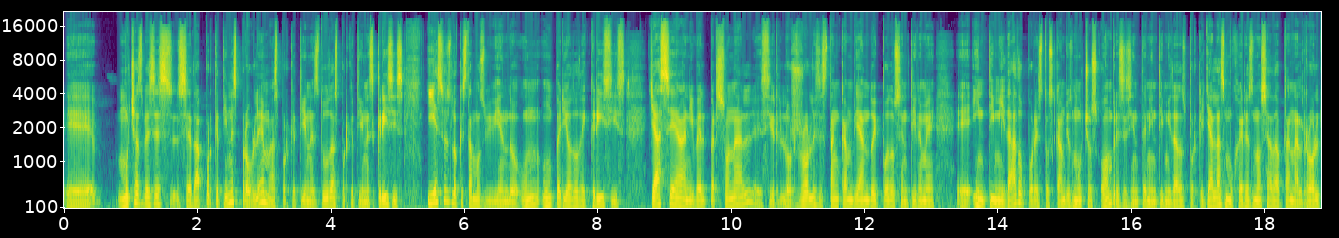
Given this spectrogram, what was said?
eh, muchas veces se da porque tienes problemas, porque tienes dudas, porque tienes crisis. Y eso es lo que estamos viviendo, un, periodo de crisis, ya sea a nivel personal, es decir, los roles están cambiando y puedo sentirme eh, intimidado por estos cambios. Muchos hombres se sienten intimidados porque ya las mujeres no se adaptan al rol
